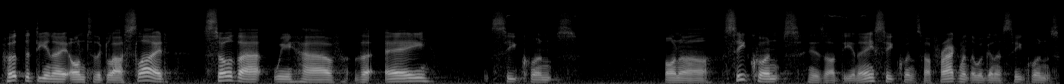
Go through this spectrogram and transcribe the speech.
put the DNA onto the glass slide so that we have the A sequence on our sequence. Here's our DNA sequence, our fragment that we're going to sequence,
